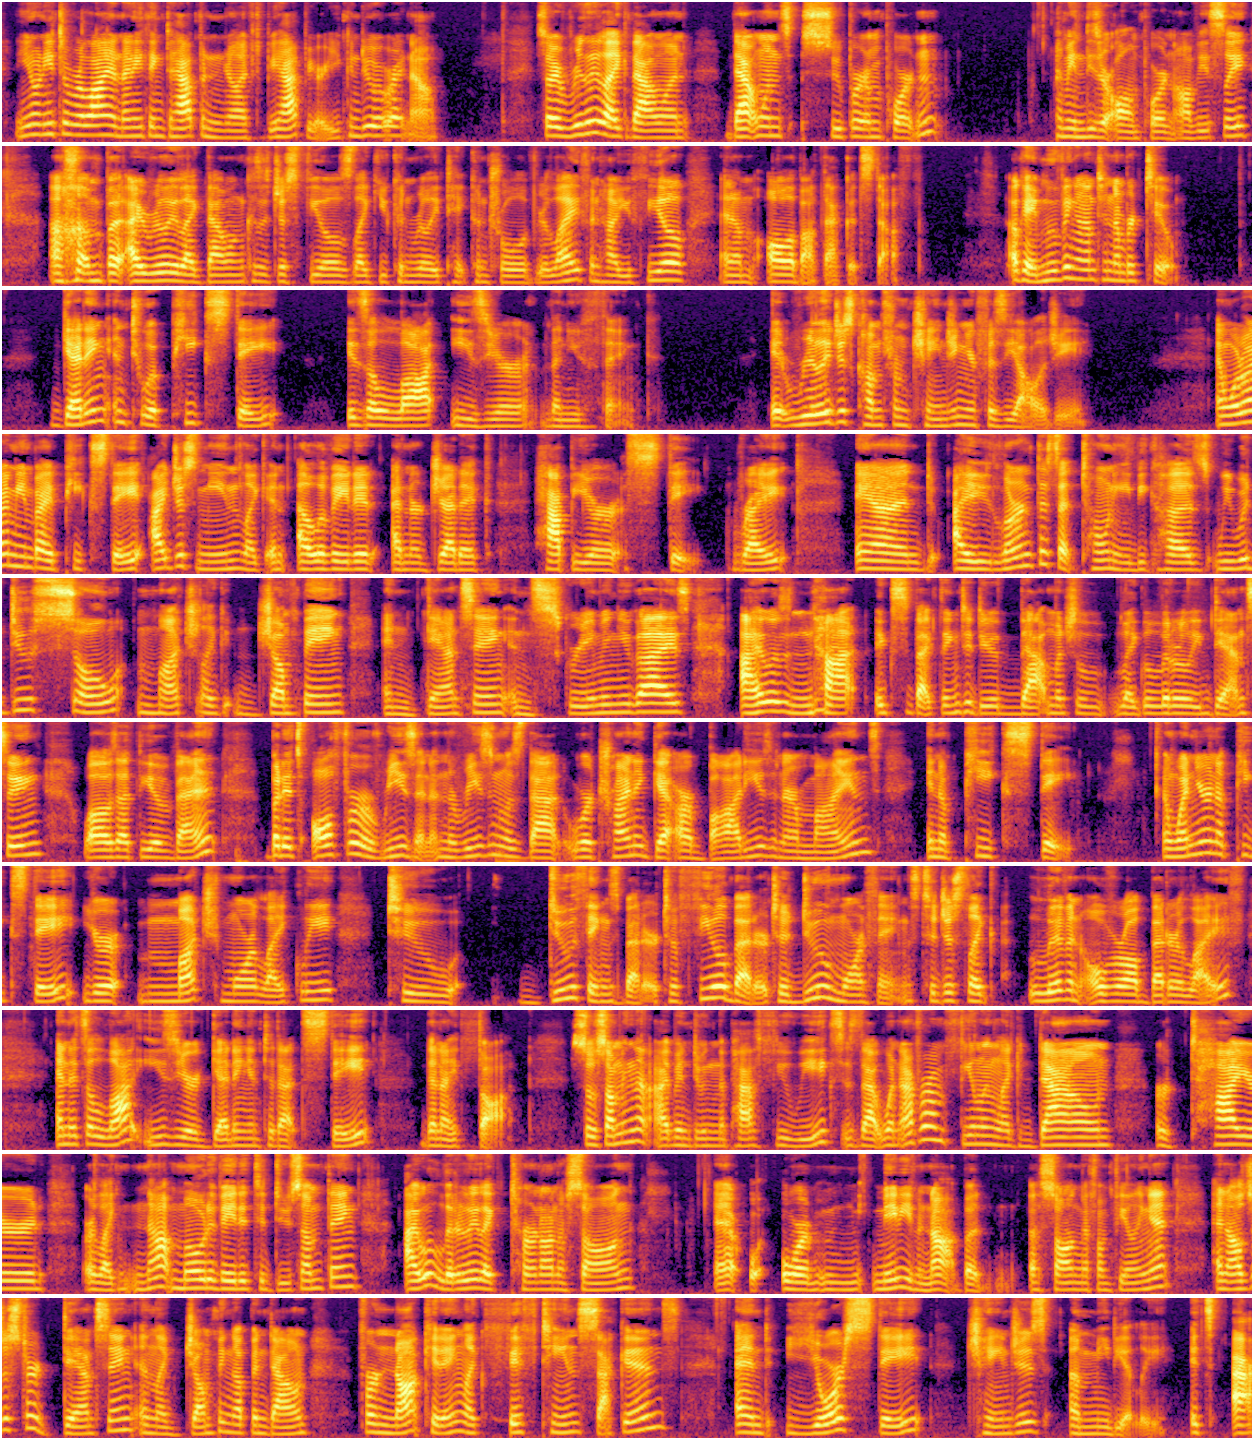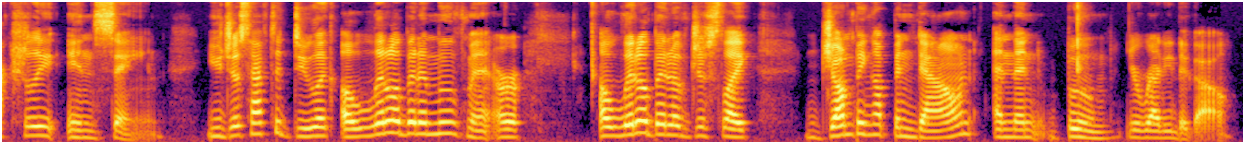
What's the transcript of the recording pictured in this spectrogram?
You don't need to rely on anything to happen in your life to be happier. You can do it right now. So I really like that one. That one's super important. I mean, these are all important, obviously. Um, but I really like that one because it just feels like you can really take control of your life and how you feel. And I'm all about that good stuff. Okay, moving on to number two. Getting into a peak state is a lot easier than you think. It really just comes from changing your physiology. And what do I mean by a peak state? I just mean like an elevated, energetic, happier state, right? And I learned this at Tony because we would do so much like jumping and dancing and screaming, you guys. I was not expecting to do that much like literally dancing while I was at the event, but it's all for a reason. And the reason was that we're trying to get our bodies and our minds in a peak state. And when you're in a peak state, you're much more likely to do things better, to feel better, to do more things, to just like live an overall better life. And it's a lot easier getting into that state than I thought. So, something that I've been doing the past few weeks is that whenever I'm feeling like down or tired or like not motivated to do something, I will literally like turn on a song eh, or maybe even not, but a song if I'm feeling it. And I'll just start dancing and like jumping up and down for not kidding, like 15 seconds and your state changes immediately. It's actually insane. You just have to do like a little bit of movement or a little bit of just like jumping up and down and then boom, you're ready to go.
